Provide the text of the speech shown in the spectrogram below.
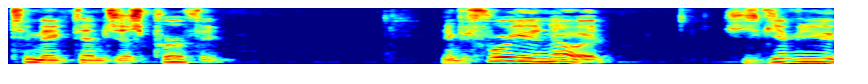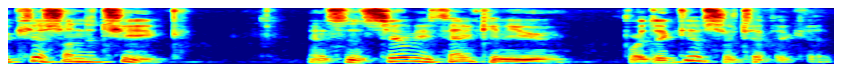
to make them just perfect. And before you know it, she's giving you a kiss on the cheek and sincerely thanking you for the gift certificate.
